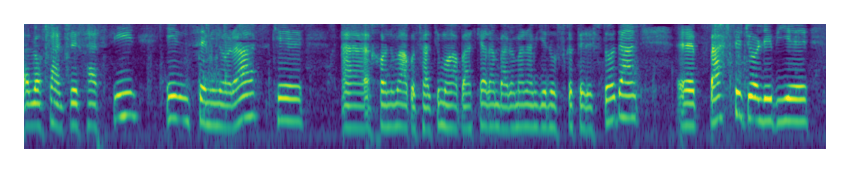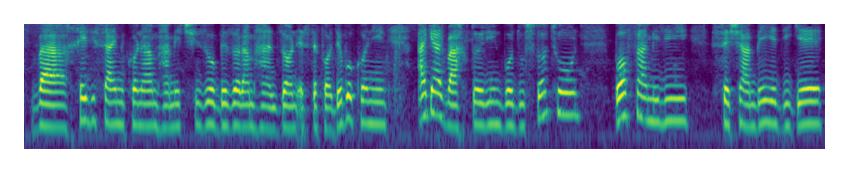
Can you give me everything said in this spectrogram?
لاس آنجلس هستین این سمینار است که خانم عباسلتی محبت کردم برای منم یه نسخه فرستادن. بحث جالبیه و خیلی سعی می‌کنم همه چیز رو بذارم هنزان استفاده بکنین. اگر وقت دارین با دوستاتون با فامیلی سه شنبه دیگه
